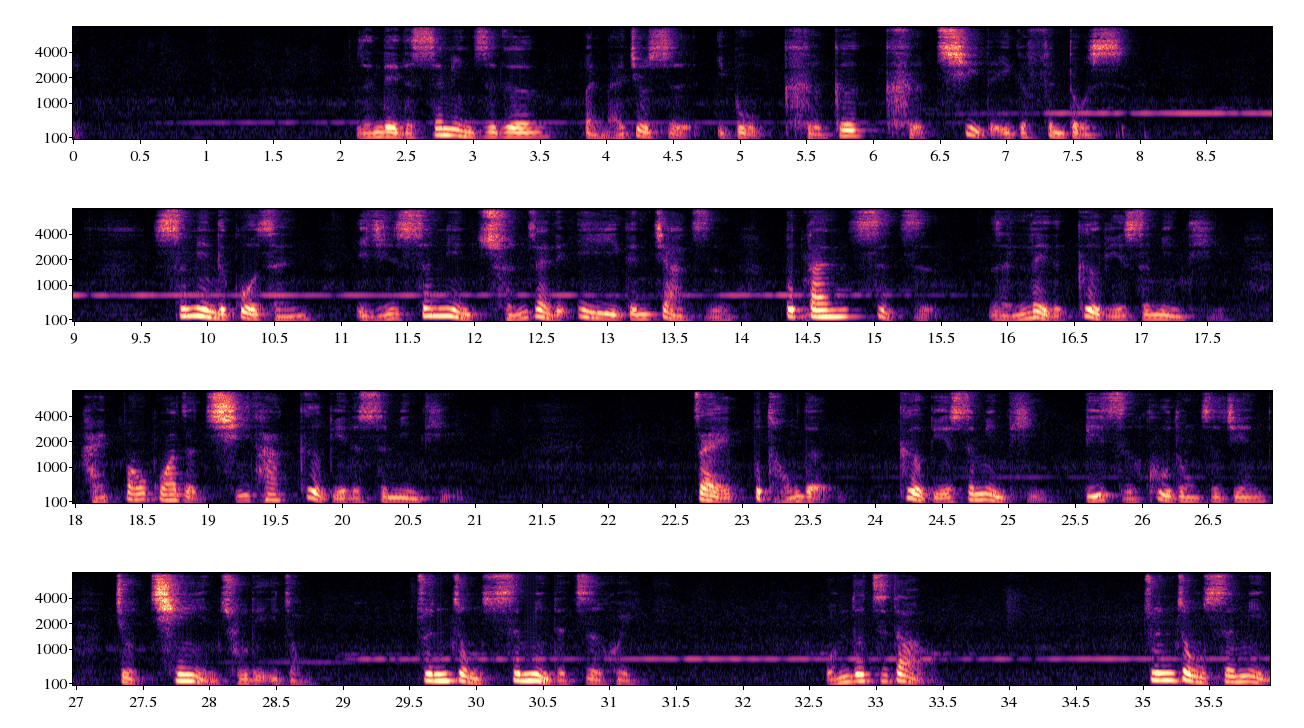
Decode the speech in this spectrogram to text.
人类的生命之歌本来就是一部可歌可泣的一个奋斗史。生命的过程以及生命存在的意义跟价值，不单是指人类的个别生命体，还包括着其他个别的生命体。在不同的个别生命体彼此互动之间，就牵引出了一种尊重生命的智慧。我们都知道尊重生命，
